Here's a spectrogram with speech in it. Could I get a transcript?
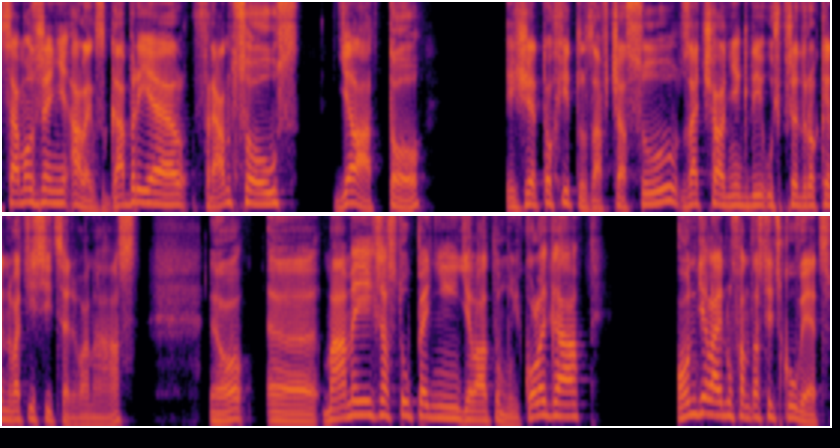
samozřejmě Alex Gabriel, francouz, dělá to, že to chytl zavčasu, začal někdy už před rokem 2012. Jo, e, máme jejich zastoupení, dělá to můj kolega. On dělá jednu fantastickou věc.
